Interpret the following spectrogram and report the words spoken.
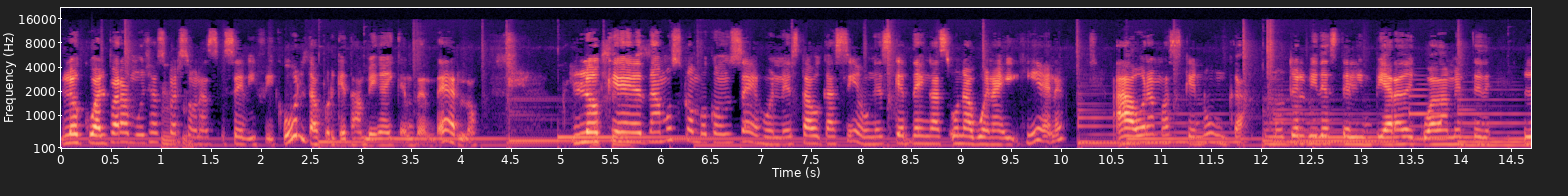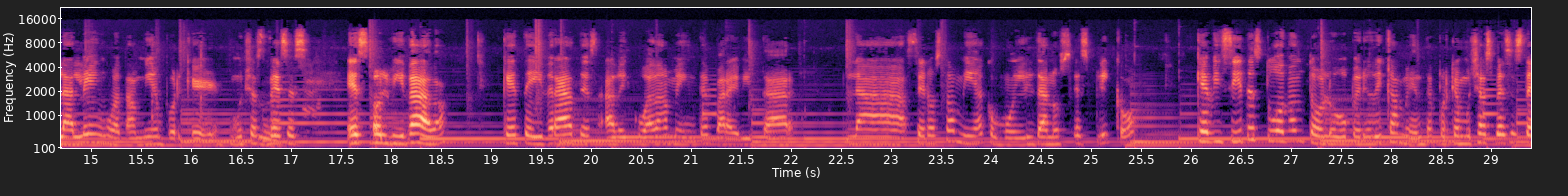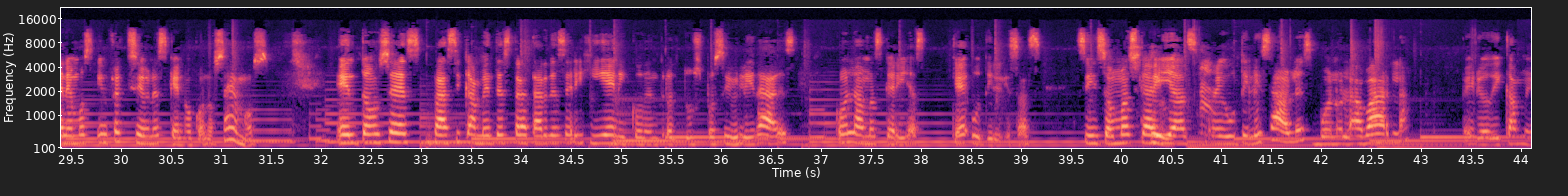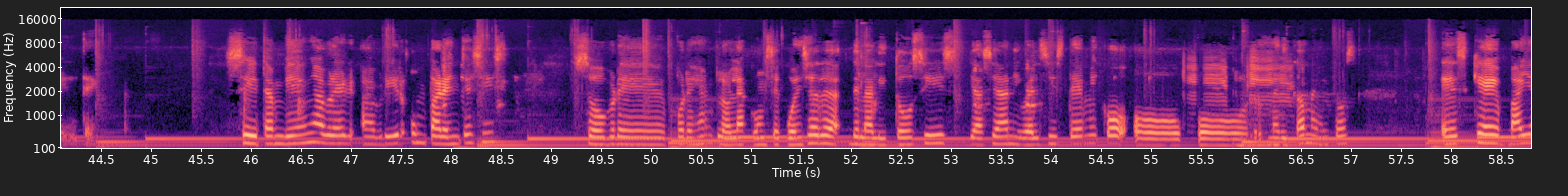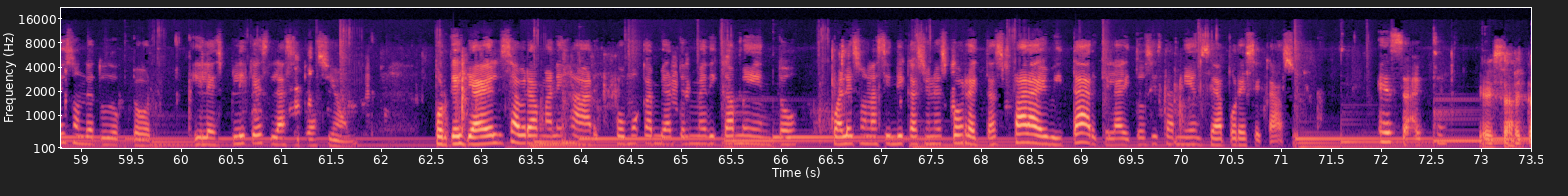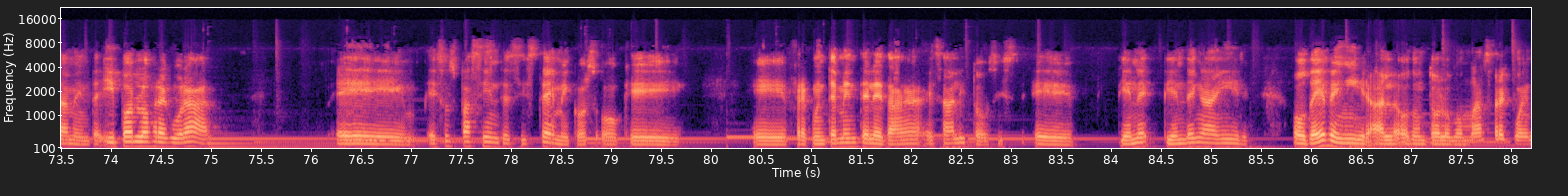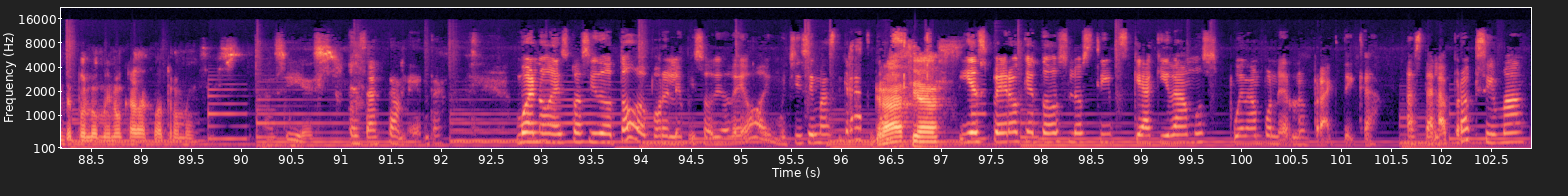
lo cual para muchas personas se dificulta porque también hay que entenderlo. Lo que damos como consejo en esta ocasión es que tengas una buena higiene, ahora más que nunca. No te olvides de limpiar adecuadamente la lengua también porque muchas veces es olvidada que te hidrates adecuadamente para evitar la serostomía, como Hilda nos explicó, que visites tu odontólogo periódicamente porque muchas veces tenemos infecciones que no conocemos. Entonces, básicamente es tratar de ser higiénico dentro de tus posibilidades con las mascarillas que utilizas. Si son mascarillas reutilizables, bueno, lavarla periódicamente. Sí, también abrir, abrir un paréntesis sobre, por ejemplo, la consecuencia de, de, la litosis, ya sea a nivel sistémico o por medicamentos, es que vayas donde tu doctor y le expliques la situación, porque ya él sabrá manejar cómo cambiarte el medicamento, cuáles son las indicaciones correctas para evitar que la litosis también sea por ese caso. Exacto. Exactamente. Y por lo regular, eh, esos pacientes sistémicos o que eh, frecuentemente le dan esa halitosis, eh, tiene, tienden a ir o deben ir al odontólogo más frecuente, por lo menos cada cuatro meses. Así es. Exactamente. Bueno, esto ha sido todo por el episodio de hoy. Muchísimas gracias. Gracias. Y espero que todos los tips que aquí damos puedan ponerlo en práctica. Hasta la próxima.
